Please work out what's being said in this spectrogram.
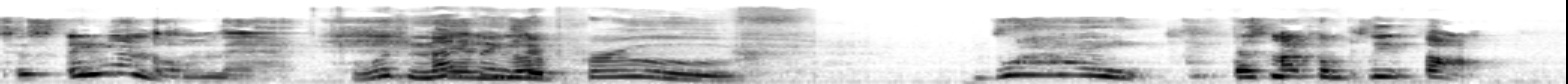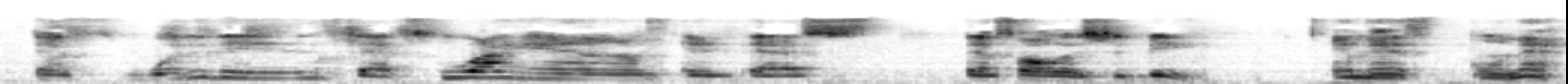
To stand on that. With nothing to prove. Right. That's my complete thought. That's what it is. That's who I am, and that's that's all it should be. And that's on that.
